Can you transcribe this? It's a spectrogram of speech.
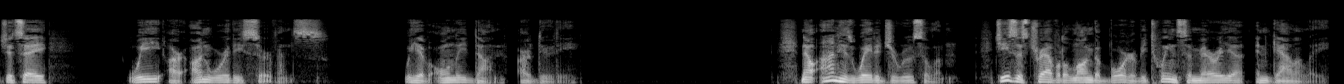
should say we are unworthy servants. We have only done our duty. Now on his way to jerusalem jesus traveled along the border between samaria and galilee.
